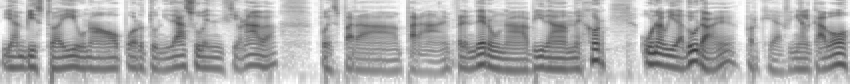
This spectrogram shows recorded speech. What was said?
y han visto ahí una oportunidad subvencionada pues para, para emprender una vida mejor, una vida dura, ¿eh? porque al fin y al cabo,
